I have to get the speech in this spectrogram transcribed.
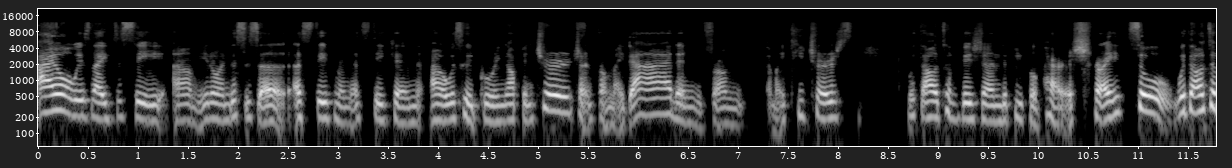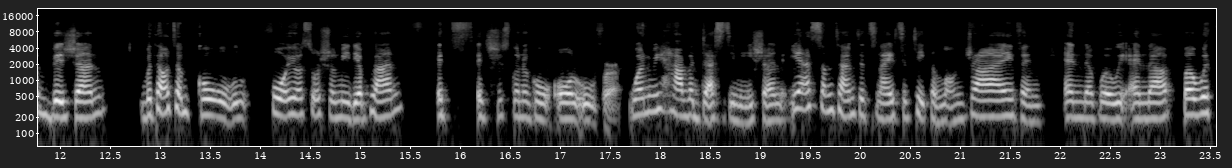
I always like to say, um, you know, and this is a, a statement that's taken, I always heard growing up in church and from my dad and from my teachers without a vision, the people perish, right? So without a vision, without a goal for your social media plan, it's it's just going to go all over. When we have a destination yes sometimes it's nice to take a long drive and end up where we end up but with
